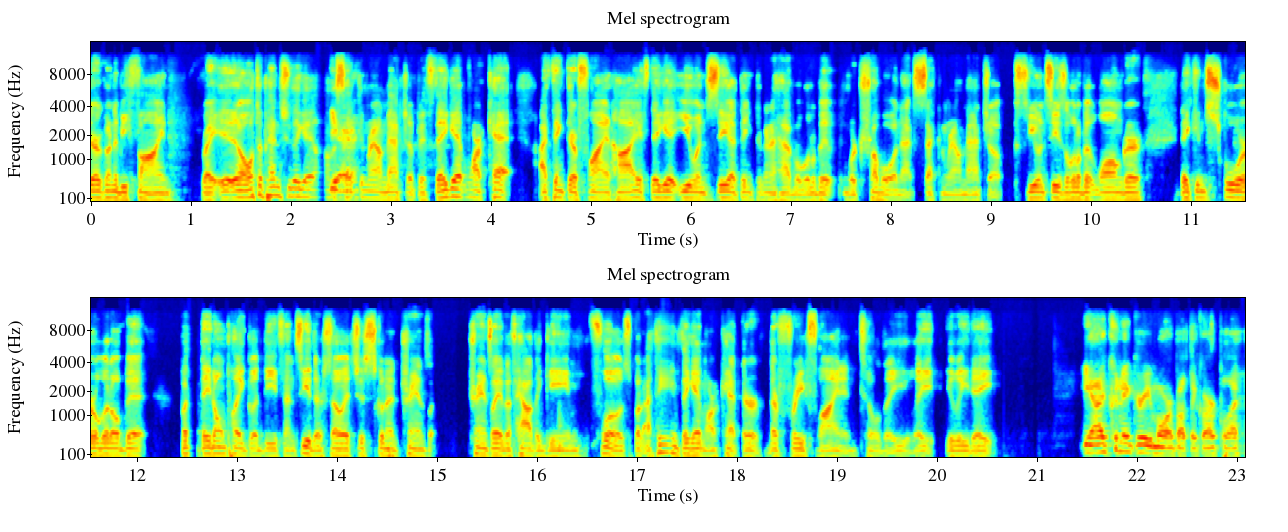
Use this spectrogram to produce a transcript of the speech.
they're going to be fine right? It all depends who they get on the yeah. second round matchup. If they get Marquette, I think they're flying high. If they get UNC, I think they're going to have a little bit more trouble in that second round matchup because UNC is a little bit longer. They can score a little bit, but they don't play good defense either. So it's just going to translate translate of how the game flows. But I think if they get Marquette, they're they're free flying until the elite elite eight. Yeah, I couldn't agree more about the guard play.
